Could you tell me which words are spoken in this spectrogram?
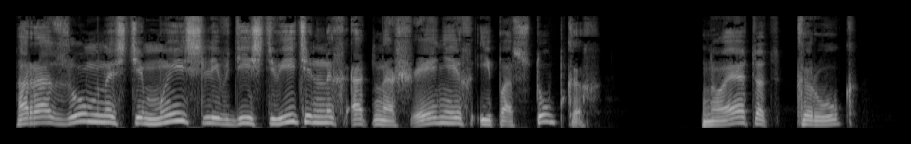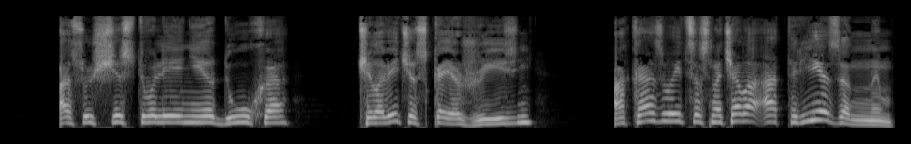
разумности мысли в действительных отношениях и поступках. Но этот круг осуществления духа, человеческая жизнь — оказывается сначала отрезанным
